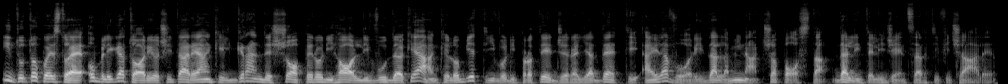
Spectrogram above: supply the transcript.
In tutto questo è obbligatorio citare anche il grande sciopero di Hollywood che ha anche l'obiettivo di proteggere gli addetti ai lavori dalla minaccia posta dall'intelligenza artificiale.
